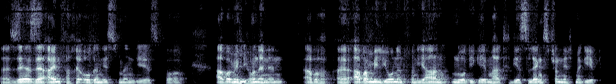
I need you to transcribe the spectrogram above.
äh, sehr, sehr einfache Organismen, die es vor Abermillionen, aber, äh, Abermillionen von Jahren nur gegeben hat, die es längst schon nicht mehr gibt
